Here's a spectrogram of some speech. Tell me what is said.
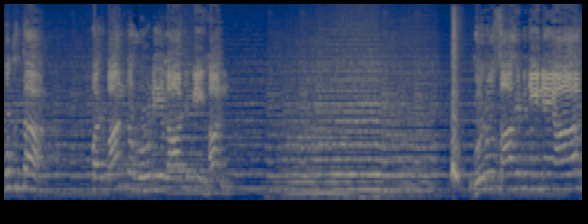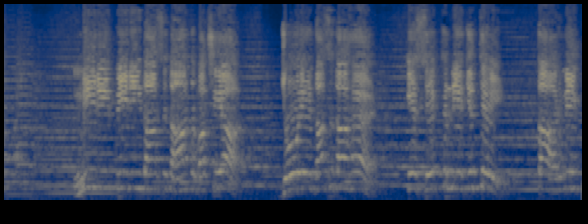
ਪੁਖਤਾ ਪ੍ਰਬੰਧ ਹੋਣੇ ਲਾਜ਼ਮੀ ਹਨ। ਗੁਰੂ ਸਾਹਿਬ ਜੀ ਨੇ ਆਪ ਮੀਰੀ ਪੀਰੀ ਦਾ ਸਿਧਾਂਤ ਬਖਸ਼ਿਆ, ਜੋ ਇਹ ਦੱਸਦਾ ਹੈ ਕਿ ਸਿੱਖ ਨੇ ਜਿੱਥੇ ਧਾਰਮਿਕ,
